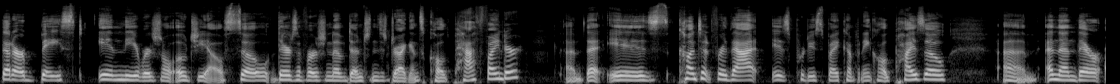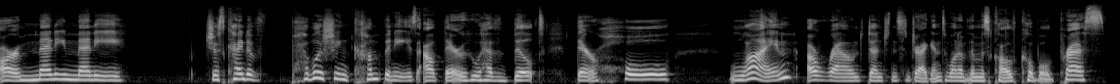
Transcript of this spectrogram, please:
that are based in the original OGL so there's a version of Dungeons and Dragons called Pathfinder um, that is content for that is produced by a company called Paizo. Um, and then there are many, many just kind of publishing companies out there who have built their whole line around Dungeons and Dragons. One of them is called Kobold Press.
